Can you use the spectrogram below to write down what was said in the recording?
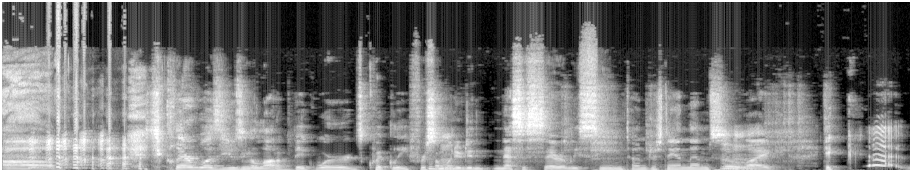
um, Claire was using a lot of big words quickly for someone who didn't necessarily seem to understand them. So Mhm. like it. uh,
